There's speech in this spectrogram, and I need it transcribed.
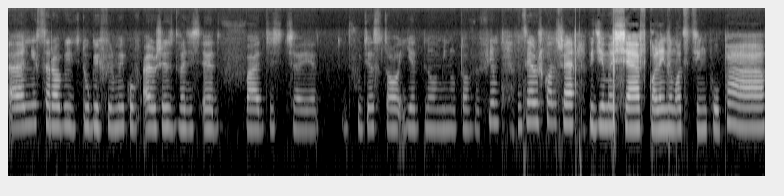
e, nie chcę robić długich filmików, a już jest 20, e, 21, 21-minutowy film, więc ja już kończę. Widzimy się w kolejnym odcinku. Pa!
